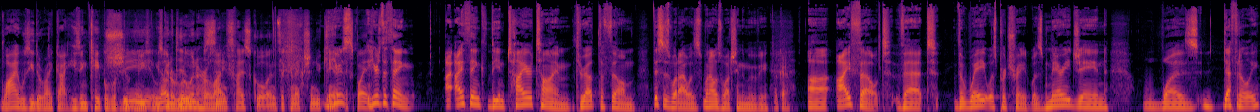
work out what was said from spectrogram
why was he the right guy? He's incapable of doing anything. He's going to ruin her since life. high school, and it's a connection you can't here's, explain. Here's the thing. I, I think the entire time throughout the film, this is what I was when I was watching the movie. Okay. Uh, I felt that the way it was portrayed was Mary Jane was definitely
